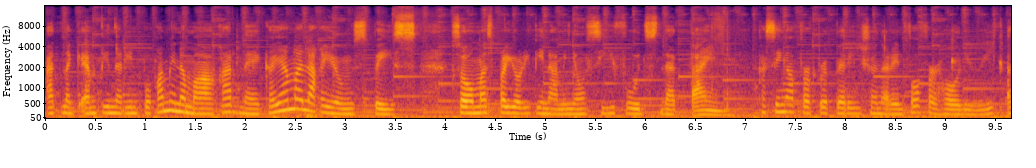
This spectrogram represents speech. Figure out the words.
at nag-empty na rin po kami ng mga karne kaya malaki yung space. So mas priority namin yung seafoods that time. Kasi nga for preparation na rin po for Holy Week at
